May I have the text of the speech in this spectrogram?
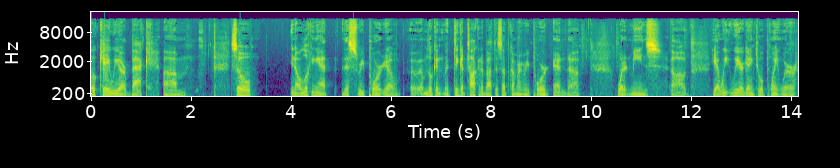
Okay, we are back. Um, so, you know, looking at this report, you know, uh, I'm looking, I think I'm talking about this upcoming report and uh, what it means. Uh, yeah, we, we are getting to a point where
